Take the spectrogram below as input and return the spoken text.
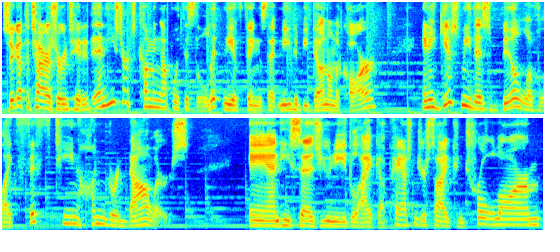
So we got the tires rotated, and he starts coming up with this litany of things that need to be done on the car. And he gives me this bill of like $1,500. And he says you need like a passenger side control arm,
